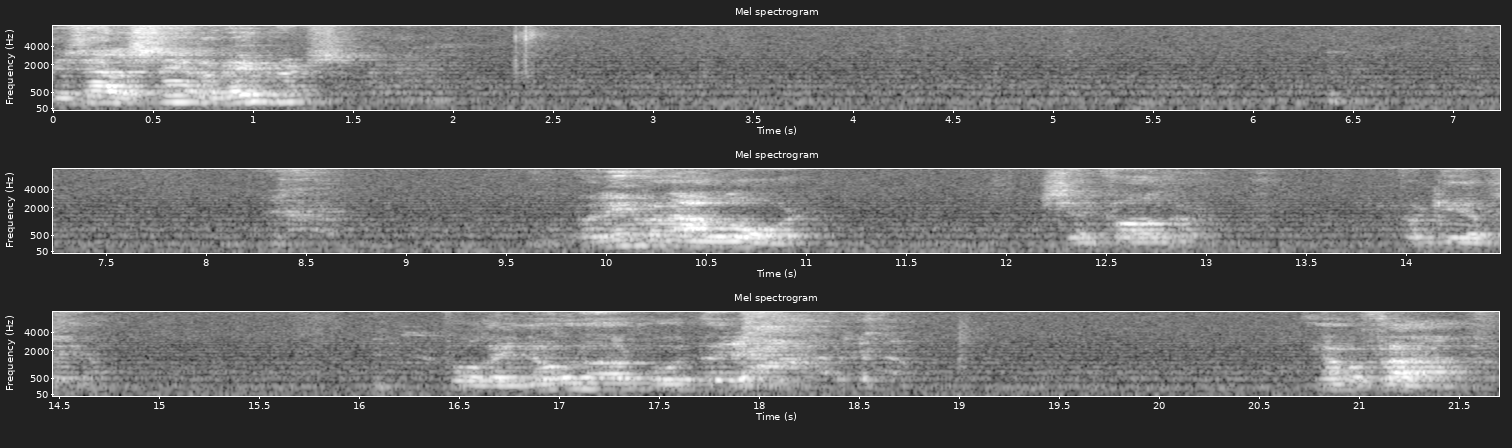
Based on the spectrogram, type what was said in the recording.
Is that a sin of ignorance? But even our Lord said, Father, forgive them, for they know not what they do. Number five.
